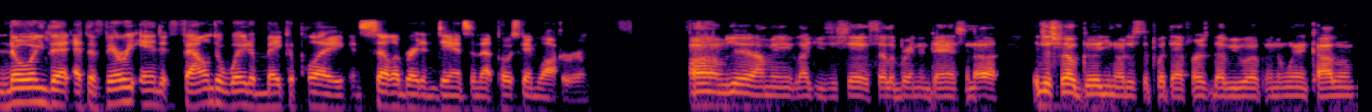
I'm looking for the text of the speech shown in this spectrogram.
knowing that at the very end it found a way to make a play and celebrate and dance in that post game locker room. Um, yeah, I mean, like you just said, celebrating and dancing. Uh, it just felt good, you know, just to put that first W up in the win column.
